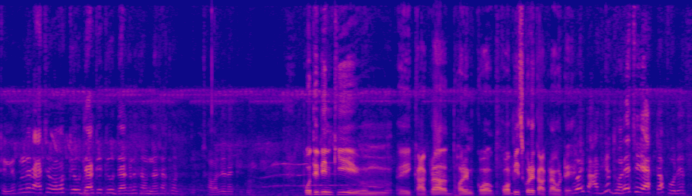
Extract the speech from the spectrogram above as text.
ছেলেপুলের আছে বাবা কেউ দেখে কেউ দেখে না নেশা কর সবালেরা কি করবে প্রতিদিন কি এই কাঁকড়া ধরেন ক- ক করে কাঁকড়া ওঠে? ওই তো আজকে ধরেছে একটা পড়েছে।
